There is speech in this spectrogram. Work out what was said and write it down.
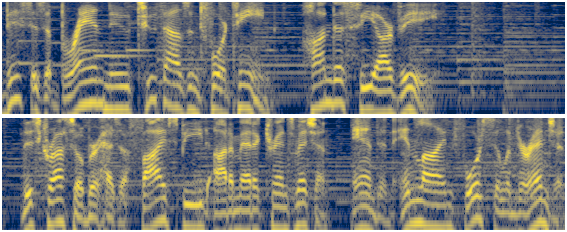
This is a brand new 2014 Honda CRV. This crossover has a 5-speed automatic transmission and an inline 4-cylinder engine.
